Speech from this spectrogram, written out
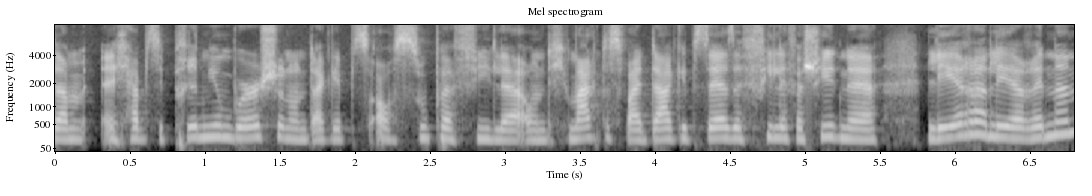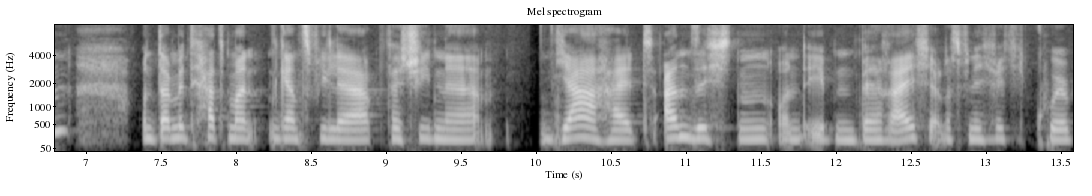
dann, ich habe sie Premium Version und da gibt es auch super viele und ich mag das, weil da gibt es sehr, sehr viele verschiedene Lehrer, Lehrerinnen und damit hat man ganz viele verschiedene, ja, halt Ansichten und eben Bereiche und das finde ich richtig cool.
